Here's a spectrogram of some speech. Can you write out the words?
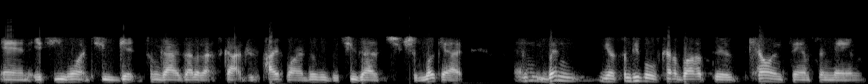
And if you want to get some guys out of that Scott Drew pipeline, those are the two guys that you should look at. And then, you know, some people have kind of brought up the Kelvin Sampson name.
